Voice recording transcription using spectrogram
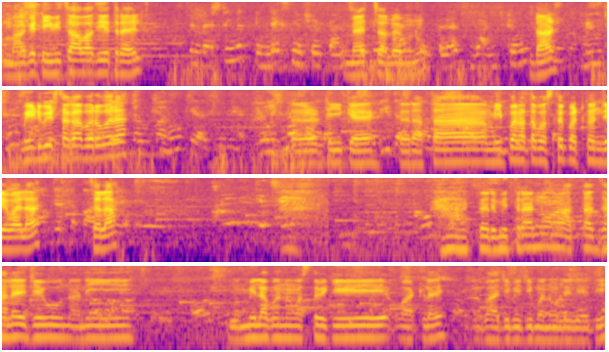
मागे टीव्हीचा आवाज येत राहील. मॅच चालू आहे म्हणून. डाळ मीठ बीठ सगळा बरोबर आहे? तर ठीक आहे. तर आता मी पण आता बसतोय पटकन जेवायला. चला. तर मित्रांनो आत्ताच झालंय जेवून आणि मम्मीला पण मस्तपैकी वाटलंय भाजी बिजी बनवलेली आहे ती.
